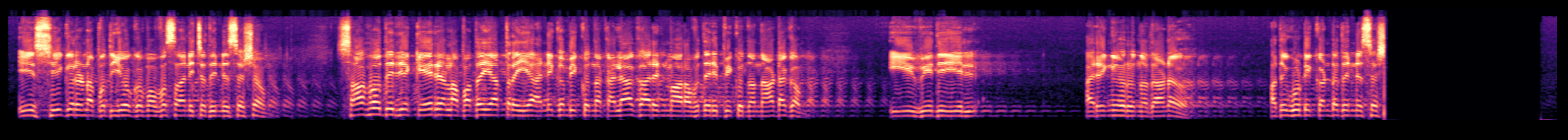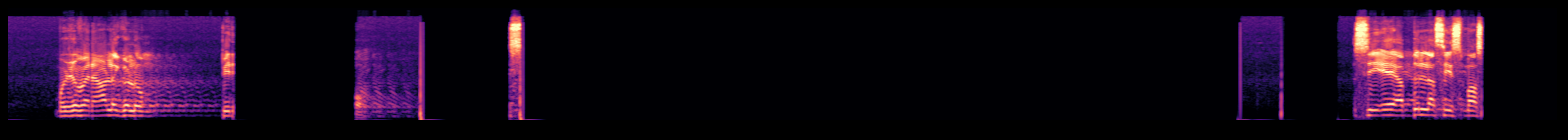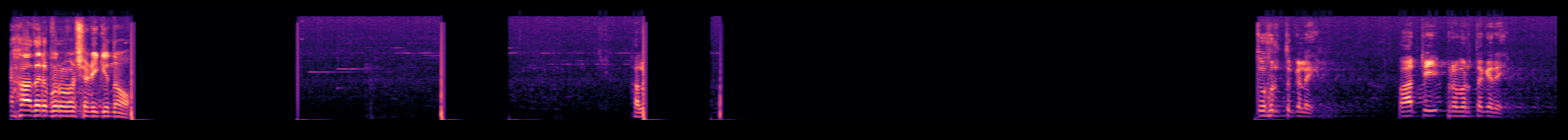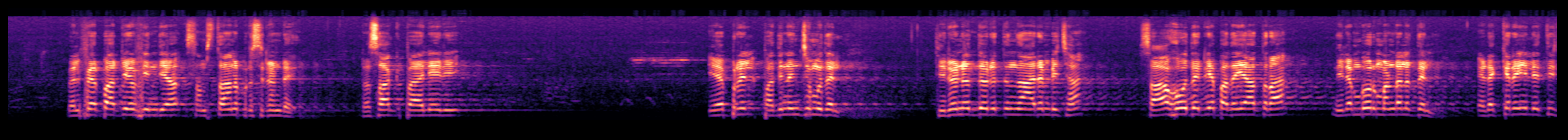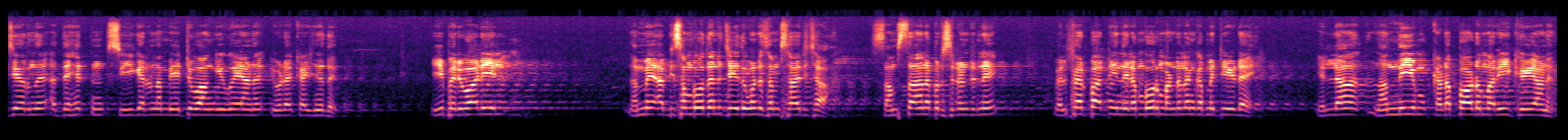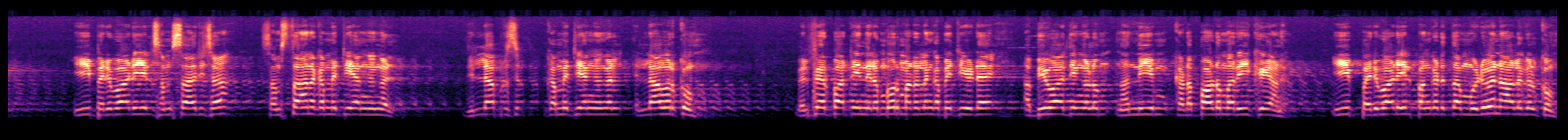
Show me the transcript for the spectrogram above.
ഈ സ്വീകരണ പൊതുയോഗം അവസാനിച്ചതിന് ശേഷം സാഹോദര്യ കേരള പദയാത്രയെ അനുഗമിക്കുന്ന കലാകാരന്മാർ അവതരിപ്പിക്കുന്ന നാടകം ഈ വേദിയിൽ അരങ്ങേറുന്നതാണ്. അതുകൂടി കണ്ടതിന് ശേഷം മുഴുവൻ ആളുകളും C A Abdul Azeez master ആദരപൂർവം ക്ഷണിക്കുന്നു. സുഹൃത്തുക്കളെ പാർട്ടി പ്രവർത്തകരെ. വെൽഫെയർ പാർട്ടി ഓഫ് ഇന്ത്യ സംസ്ഥാന പ്രസിഡന്റ് റസാഖ് പാലേരി ഏപ്രിൽ പതിനഞ്ച് മുതൽ തിരുവനന്തപുരത്ത് നിന്ന് ആരംഭിച്ച സാഹോദര്യ പദയാത്ര നിലമ്പൂർ മണ്ഡലത്തിൽ എടക്കരയിൽ എത്തിച്ചേർന്ന് അദ്ദേഹത്തിന് സ്വീകരണം ഏറ്റുവാങ്ങുകയാണ് ഇവിടെ കഴിഞ്ഞത്. ഈ പരിപാടിയിൽ നമ്മെ അഭിസംബോധന ചെയ്തുകൊണ്ട് സംസാരിച്ച സംസ്ഥാന പ്രസിഡന്റിന് വെൽഫെയർ പാർട്ടി നിലമ്പൂർ മണ്ഡലം കമ്മിറ്റിയുടെ എല്ലാ നന്ദിയും കടപ്പാടും അറിയിക്കുകയാണ്. ഈ പരിപാടിയിൽ സംസാരിച്ച സംസ്ഥാന കമ്മിറ്റി അംഗങ്ങൾ ജില്ലാ കമ്മിറ്റി അംഗങ്ങൾ എല്ലാവർക്കും വെൽഫെയർ പാർട്ടി നിലമ്പൂർ മണ്ഡലം കമ്മിറ്റിയുടെ അഭിവാദ്യങ്ങളും നന്ദിയും കടപ്പാടും അറിയിക്കുകയാണ്. ഈ പരിപാടിയിൽ പങ്കെടുത്ത മുഴുവൻ ആളുകൾക്കും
